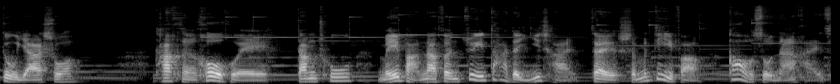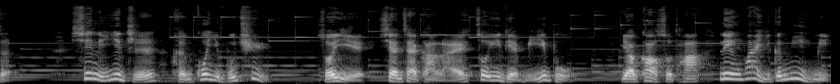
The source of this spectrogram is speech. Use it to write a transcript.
杜鸦说：“他很后悔当初没把那份最大的遗产在什么地方告诉男孩子，心里一直很过意不去。”所以现在赶来做一点弥补，要告诉他另外一个秘密，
